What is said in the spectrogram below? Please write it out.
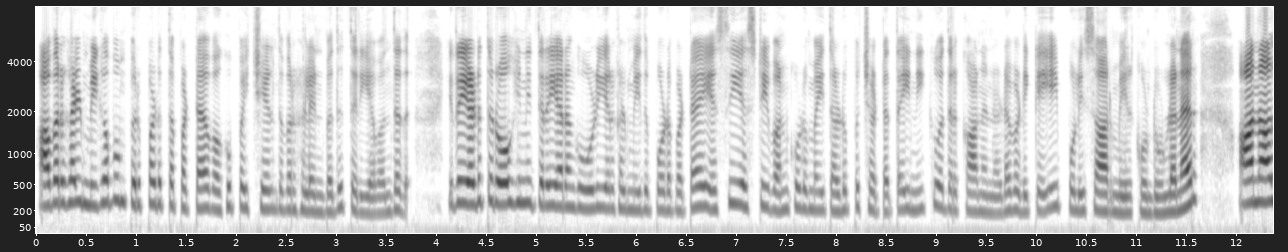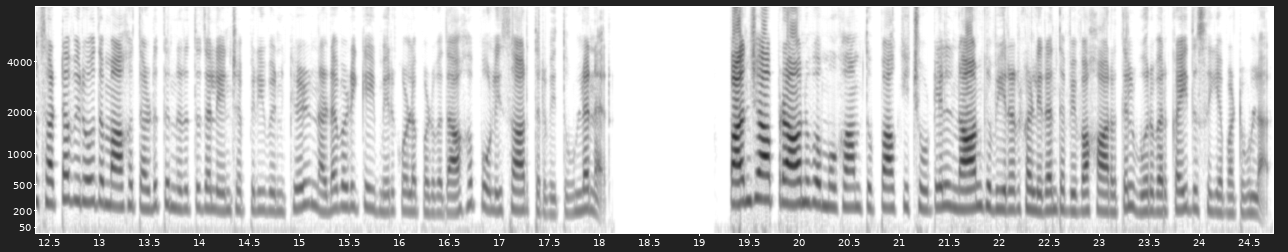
அவர்கள் மிகவும் பிற்படுத்தப்பட்ட வகுப்பைச் சேர்ந்தவர்கள் என்பது தெரியவந்தது. இதையடுத்து ரோஹிணி திரையரங்கு ஊழியர்கள் மீது போடப்பட்ட எஸ்சி எஸ்டி வன்கொடுமை தடுப்புச் சட்டத்தை நீக்குவதற்கான நடவடிக்கையை போலீசார் மேற்கொண்டுள்ளனர். ஆனால் சட்டவிரோதமாக தடுத்து நிறுத்துதல் என்ற பிரிவின் கீழ் நடவடிக்கை மேற்கொள்ளப்படுவதாக போலீசார் தெரிவித்துள்ளனர். பஞ்சாப் ராணுவ முகாம் துப்பாக்கிச் சூட்டில் நான்கு வீரர்கள் இறந்த விவகாரத்தில் ஒருவர் கைது செய்யப்பட்டுள்ளார்.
